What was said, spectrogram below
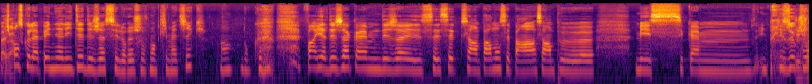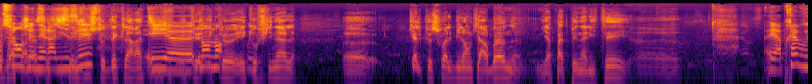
bah, Je pense que la pénalité déjà c'est le réchauffement climatique. Hein. donc, euh, enfin, il y a déjà quand même déjà, c'est un pardon, c'est pas, c'est un peu, euh, mais c'est quand même une prise de conscience généralisée. C'est juste déclaratif et, qu'au final, quel que soit le bilan carbone, il n'y a pas de pénalité. Et après, vous,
